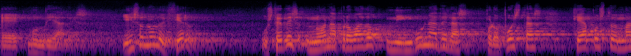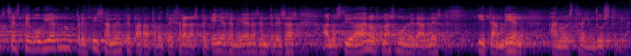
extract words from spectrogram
eh, mundiales? Y eso no lo hicieron. Ustedes no han aprobado ninguna de las propuestas que ha puesto en marcha este Gobierno precisamente para proteger a las pequeñas y medianas empresas, a los ciudadanos más vulnerables y también a nuestra industria.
